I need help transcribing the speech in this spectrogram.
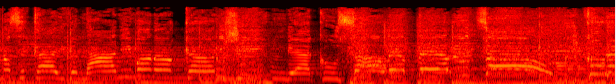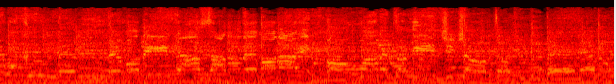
の世界が何者かに侵略されてるぞ。これは訓練でもリハーサルでもない。追われた日常というレベ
